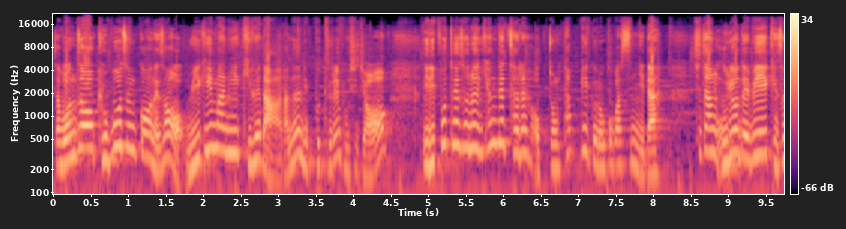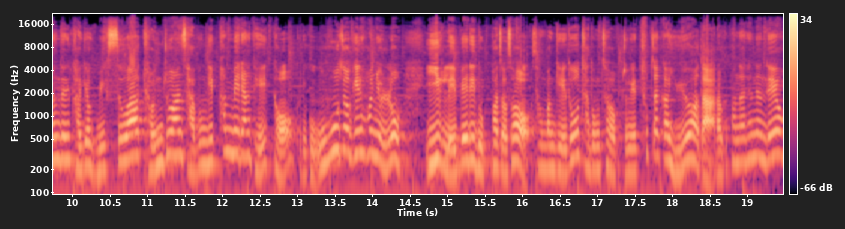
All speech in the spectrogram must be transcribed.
자, 먼저 교보증권에서 위기만이 기회다라는 리포트를 보시죠. 이 리포트에서는 현대차를 업종 탑픽으로 꼽았습니다. 시장 우려 대비 개선된 가격 믹스와 견조한 4분기 판매량 데이터 그리고 우호적인 환율로 이익 레벨이 높아져서 상반기에도 자동차 업종에 투자가 유효하다라고 판단했는데요.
